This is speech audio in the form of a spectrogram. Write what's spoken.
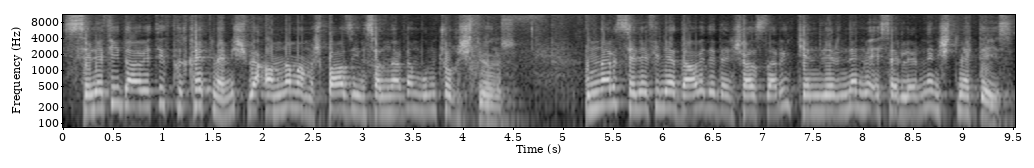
Selefi daveti fıkh etmemiş ve anlamamış bazı insanlardan bunu çok işitiyoruz. Bunları selefiliğe davet eden şahısların kendilerinden ve eserlerinden işitmekteyiz.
